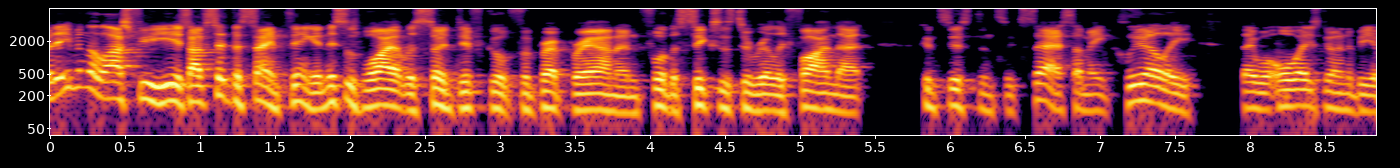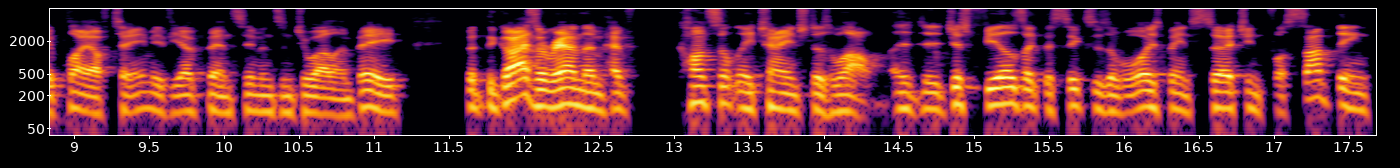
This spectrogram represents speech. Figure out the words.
But even the last few years, I've said the same thing, and this is why it was so difficult for Brett Brown and for the Sixers to really find that consistent success. I mean, clearly they were always going to be a playoff team if you have Ben Simmons and Joel Embiid, but the guys around them have constantly changed as well. It, just feels like the Sixers have always been searching for something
